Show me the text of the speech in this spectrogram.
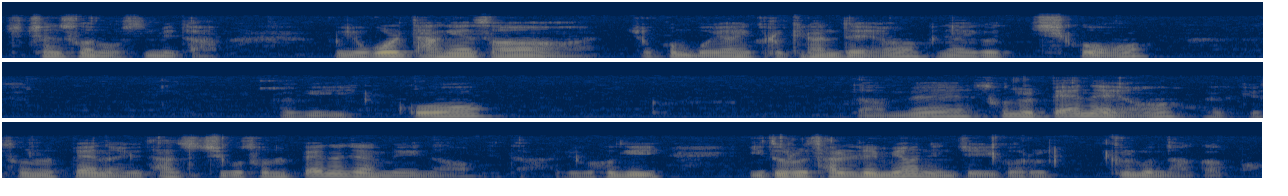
추천수가 높습니다. 요걸 당해서 조금 모양이 그렇긴 한데요. 그냥 이거 치고 여기 있고 그 다음에 손을 빼네요. 이렇게 손을 빼는 단수 치고 손을 빼는 장면이 나옵니다. 그리고 흙이 이도를 살리면 이제 이거를 끌고 나가고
